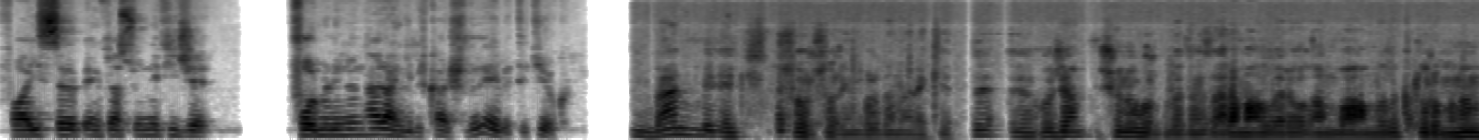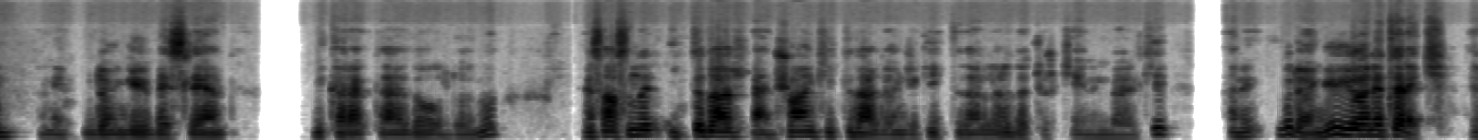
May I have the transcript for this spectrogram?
faiz sebep enflasyon netice formülünün herhangi bir karşılığı elbette ki yok. Ben bir ek soru sorayım buradan hareketle. Ee, hocam şunu vurguladınız. Aramalları olan bağımlılık durumunun hani, döngüyü besleyen bir karakterde olduğunu. Esasında iktidar, yani şu anki iktidar da önceki iktidarları da Türkiye'nin belki hani bu döngüyü yöneterek e,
